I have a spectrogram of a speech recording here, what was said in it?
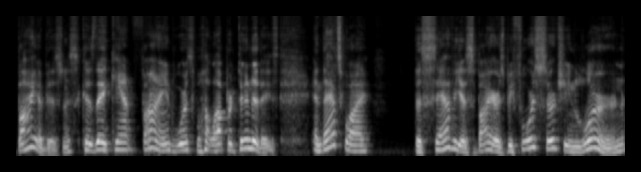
buy a business because they can't find worthwhile opportunities. And that's why the savviest buyers, before searching, learn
